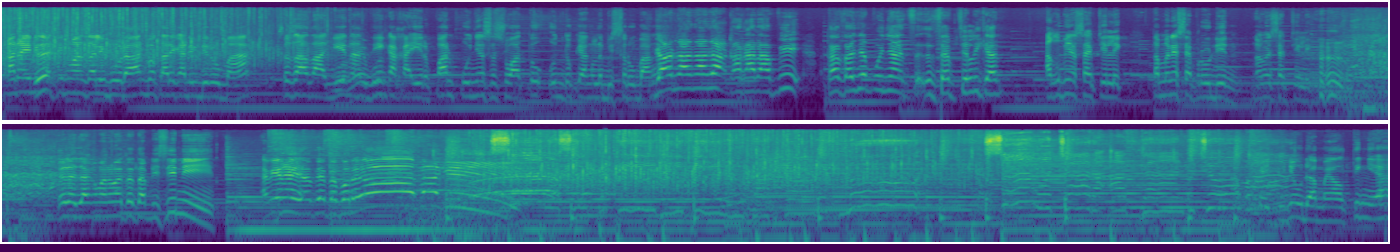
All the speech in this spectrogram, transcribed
Karena ini masih nuansa liburan buat adik-adik di rumah. Sesaat lagi nanti kakak Irfan punya sesuatu untuk yang lebih seru banget. Enggak, enggak, enggak, enggak. Kakak Raffi katanya punya sep cilik kan? Aku punya Sep Cilik. Temennya Sep Rudin. Namanya Sep Cilik. Udah jangan ke mana-mana tetap di sini. Happy pagi. Semua cara akan kucoba Kejunya udah melting ya.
